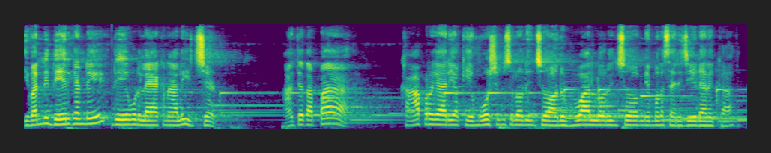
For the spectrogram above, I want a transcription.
ఇవన్నీ దేనికండి? దేవుడు లేఖనాలు ఇచ్చాడు. అంతే తప్ప కాపర్ గారి యొక్క ఎమోషన్స్లో నుంచో అనుభవాల్లో నుంచో మిమ్మల్ని సరిచేయడానికి కాదు.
